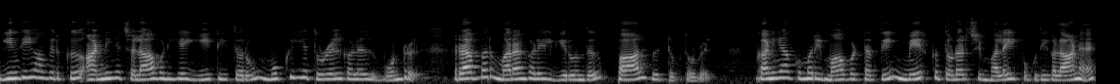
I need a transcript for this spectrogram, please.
இந்தியாவிற்கு அந்நிய செலாவணியை ஈட்டி தரும் முக்கிய தொழில்களில் ஒன்று ரப்பர் மரங்களில் இருந்து பால் வெட்டும் தொழில். கன்னியாகுமரி மாவட்டத்தின் மேற்கு தொடர்ச்சி மலைப்பகுதிகளான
